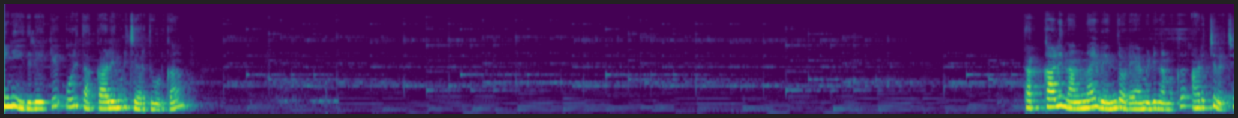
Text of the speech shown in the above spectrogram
ഇനി ഇതിലേക്ക് ഒരു തക്കാളിയും കൂടി ചേർത്ത് കൊടുക്കാം. തക്കാളി നന്നായി വെന്തുടയാൻ വേണ്ടി നമുക്ക് അടച്ചു വെച്ച്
